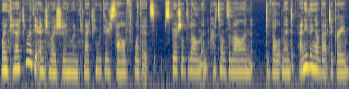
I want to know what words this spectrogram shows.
when connecting with your intuition, when connecting with yourself, whether it's spiritual development, personal development, development, anything of that degree,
